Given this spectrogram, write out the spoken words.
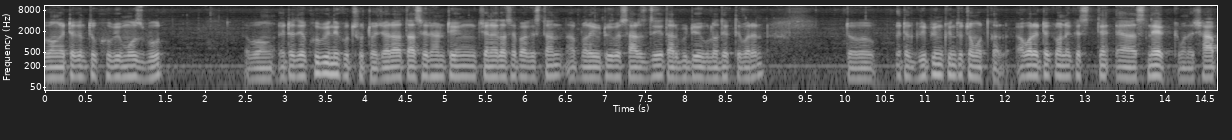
এবং এটা কিন্তু খুবই মজবুত। এবং এটা দিয়ে খুবই নিখুঁত শ্যুট হয় যারা তাসির হান্টিং চ্যানেল আছে পাকিস্তান, আপনারা ইউটিউবে সার্চ দিয়ে তার ভিডিওগুলো দেখতে পারেন। তো এটা গ্রিপিং কিন্তু চমৎকার। আবার এটাকে অনেকে স্নেক মানে সাপ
